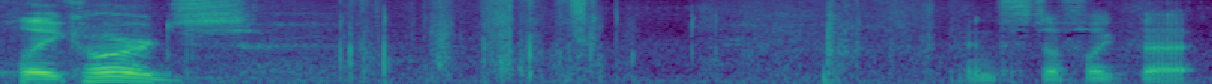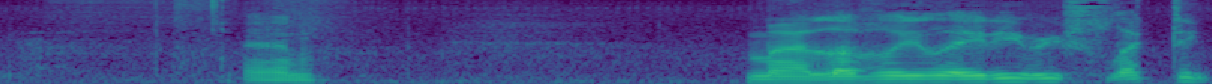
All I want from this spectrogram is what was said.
play cards and stuff like that. And my lovely lady reflected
